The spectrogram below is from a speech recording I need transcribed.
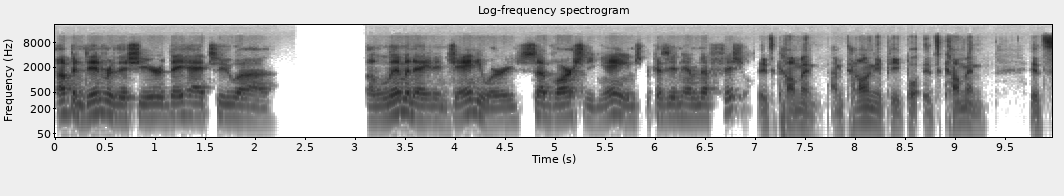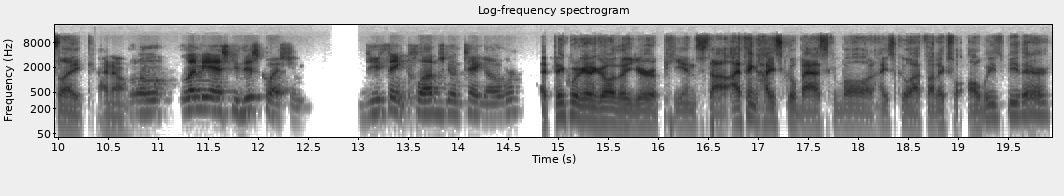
up in Denver this year, they had to uh, eliminate in January sub varsity games because they didn't have enough officials. It's coming. I'm telling you, people, it's coming. It's like, I know. Well, let me ask you this question: Do you think clubs going to take over? I think we're going to go the European style. I think high school basketball and high school athletics will always be there,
